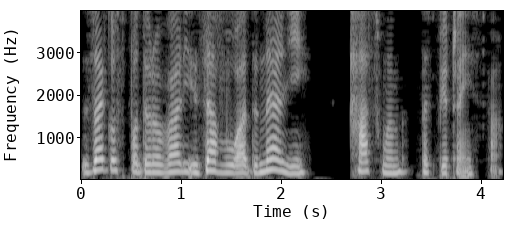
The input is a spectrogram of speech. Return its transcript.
zagospodarowali, zawładnęli hasłem bezpieczeństwa.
